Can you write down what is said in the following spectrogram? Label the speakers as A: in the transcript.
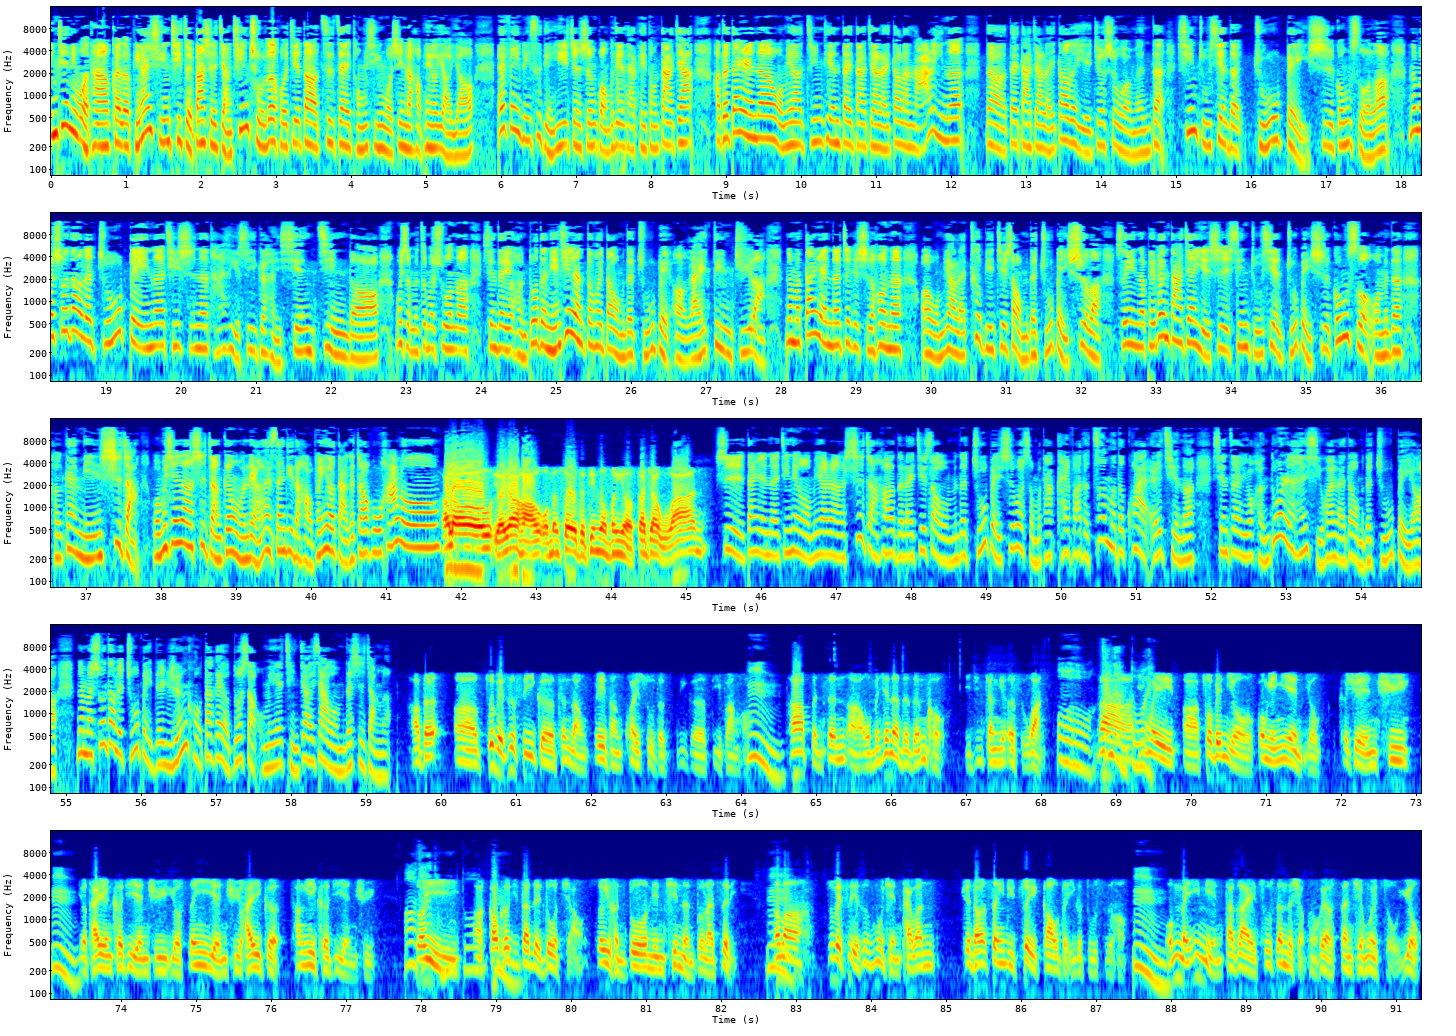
A: 迎接你我他，快乐平安行，七嘴八舌讲清楚，乐活街道自在同行。我是你的好朋友瑶瑶，FM 零四点一正声广播电台陪同大家。好的，当然呢，我们要今天带大家来到了哪里呢？那带大家来到的也就是我们的新竹县的竹北市公所了。那么说到了竹北呢，其实呢，它也是一个很先进的哦。为什么这么说呢？现在有很多的年轻人都会到我们的竹北哦来定居了。那么当然呢，这个时候呢。呃，我们要来特别介绍我们的竹北市了，所以呢，陪伴大家也是新竹县竹北市公所我们的何干民市长。我们先让市长跟我们两岸三地的好朋友打个招呼，哈喽，
B: 哈喽，瑶瑶好，我们所有的听众朋友大家午安。
A: 是，当然呢，今天我们要让市长好好的来介绍我们的竹北市，为什么它开发的这么的快，而且呢，现在有很多人很喜欢来到我们的竹北哦。那么说到了竹北的人口大概有多少，我们也请教一下我们的市长了。
B: 好的，呃，竹北市是一个增长非常快速的一个地方哈。嗯。它本身啊、呃，我们现在的人口已经将近二十万。哦，那因为啊、呃，周边有工研院，有科学园区，嗯，有台源科技园区，有生意园区，还有一个昌邑科技园区。哦。所以啊、呃，高科技在这里落脚，嗯、所以很多年轻人都来这里。嗯。那么竹北市也是目前台湾。全台湾生育率最高的一个都市哈，嗯，我们每一年大概出生的小朋友会有三千位左右，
